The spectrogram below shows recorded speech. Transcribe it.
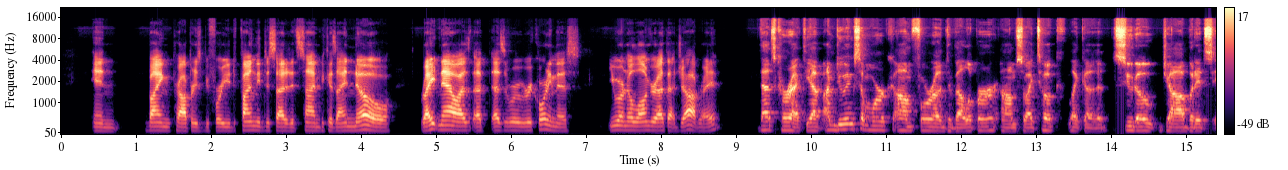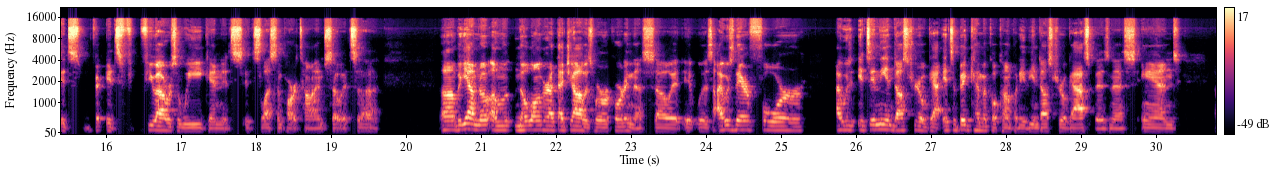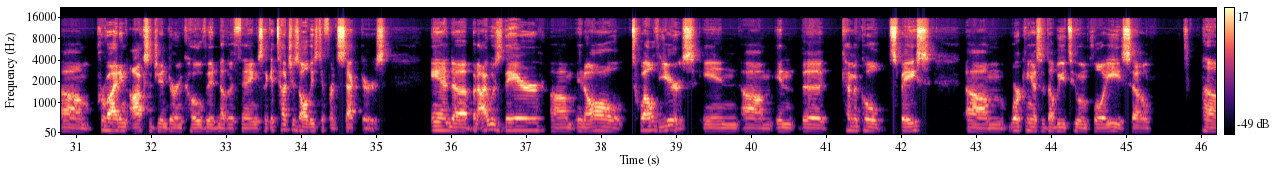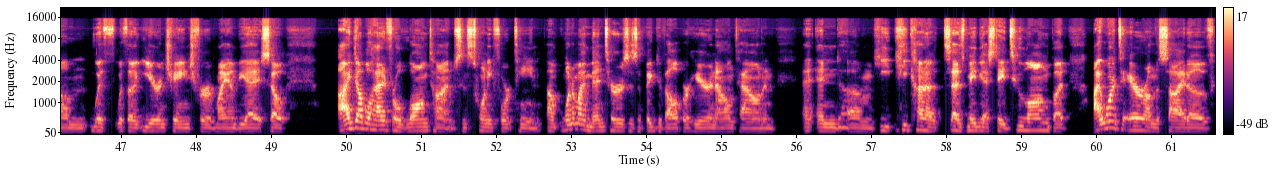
and buying properties before you finally decided it's time because I know right now, as as we're recording this, you are no longer at that job, right? That's correct. Yep, I'm doing some work um, for a developer. Um, so I took like a pseudo job, but it's it's it's few hours a week and it's it's less than part time. So it's uh, uh, but yeah, I'm no I'm no longer at that job as we're recording this. So it, it was I was there for I was it's in the industrial gas. It's a big chemical company, the industrial gas business, and um, providing oxygen during COVID and other things. Like it touches all these different sectors. And uh, but I was there um, in all 12 years in um, in the chemical space, um, working as a W two employee. So um, with with a year and change for my MBA. So I double headed for a long time since 2014. Um, one of my mentors is a big developer here in Allentown, and and um, he he kind of says maybe I stayed too long, but I wanted to err on the side of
